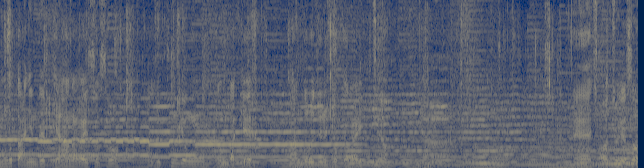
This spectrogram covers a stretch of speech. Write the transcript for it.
아무것도 아닌데 배 하나가 있어서 아주 풍경을 아름답게 만들어주는 효과가 있군요. 이야. 네, 저쪽에서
